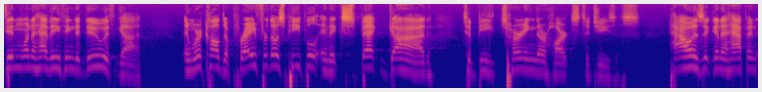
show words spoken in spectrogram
didn't want to have anything to do with God. And we're called to pray for those people and expect God to be turning their hearts to Jesus. How is it going to happen?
